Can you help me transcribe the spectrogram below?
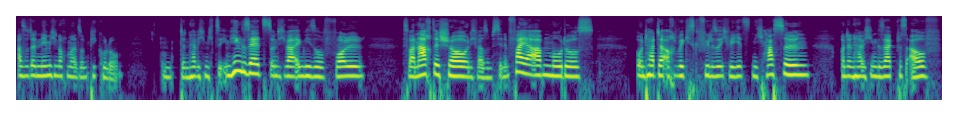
also dann nehme ich nochmal so ein Piccolo. Und dann habe ich mich zu ihm hingesetzt und ich war irgendwie so voll, es war nach der Show und ich war so ein bisschen im Feierabendmodus und hatte auch wirklich das Gefühl, so ich will jetzt nicht hasseln. Und dann habe ich ihm gesagt, pass auf,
